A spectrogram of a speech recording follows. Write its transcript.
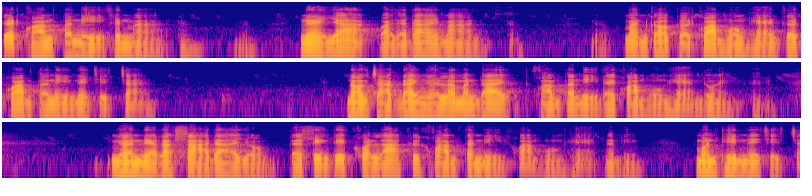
เกิดความตนีขึ้นมา เหนื่อยยากกว่าจะได้มา มันก็เกิดความหวงแหน เกิดความตนีในจิตใจ นอกจากได้เงินแล้วมันได้ความตนีได้ความหวงแหนด้วย เงินเนี่ยรักษาได้โยม แต่สิ่งที่ควรละคือความตนีความหวงแหนนั่นเองมนทินในจิตใจ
